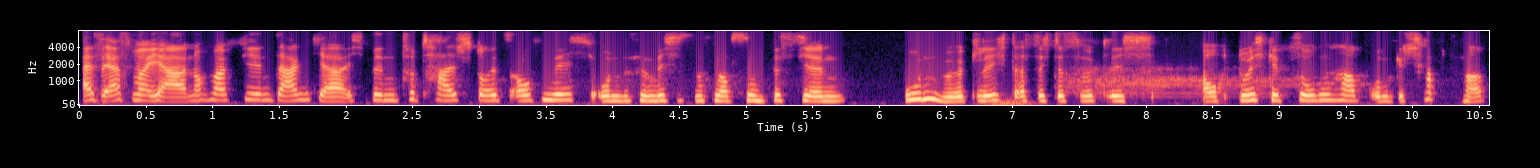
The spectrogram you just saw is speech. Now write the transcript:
Also erstmal ja, nochmal vielen Dank. Ja, ich bin total stolz auf mich und für mich ist es noch so ein bisschen unwirklich, dass ich das wirklich auch durchgezogen habe und geschafft habe.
